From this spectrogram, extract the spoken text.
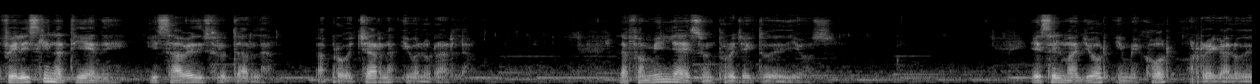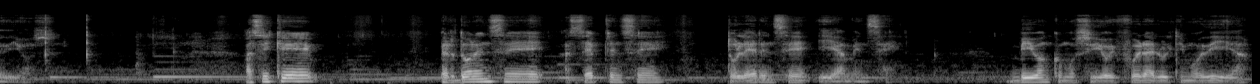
Feliz quien la tiene y sabe disfrutarla, aprovecharla y valorarla. La familia es un proyecto de Dios. Es el mayor y mejor regalo de Dios. Así que Perdónense, acéptense, tolérense y ámense. Vivan como si hoy fuera el último día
